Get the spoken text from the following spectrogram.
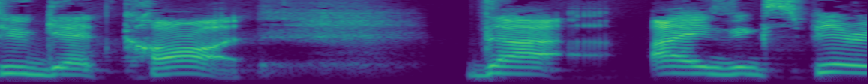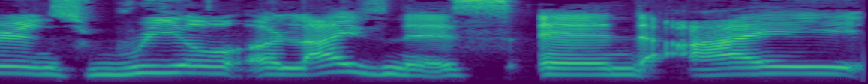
to get caught that I've experienced real aliveness. And I,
